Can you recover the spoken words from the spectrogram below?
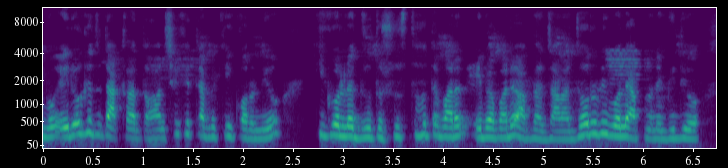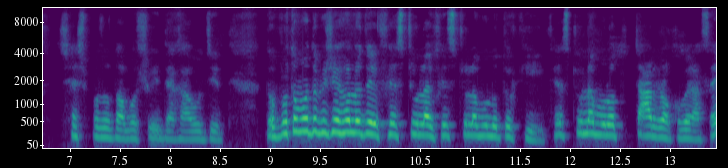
এবং এই রোগে যদি আক্রান্ত হন, সেক্ষেত্রে আপনি কি করণীয়? কি করলে দ্রুত সুস্থ হতে পারেন এই ব্যাপারে আপনার জানা জরুরি বলে আপনার ভিডিও শেষ পর্যন্ত অবশ্যই দেখা উচিত। তো প্রথমত বিষয় হলো যে ফেস্টুলা ফেস্টুলা মূলত কি? ফেস্টুলা মূলত চার রকমের আছে।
